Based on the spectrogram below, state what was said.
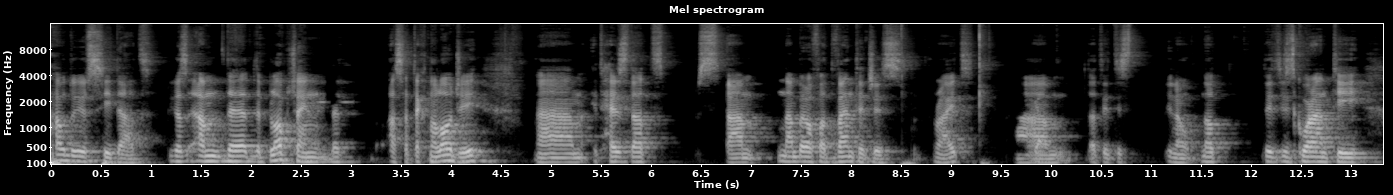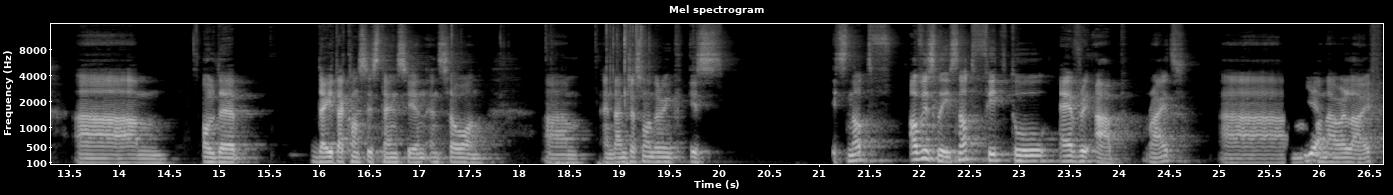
how, do you see that? Because um, the, the blockchain that, as a technology, um, it has that um, number of advantages, right? Yeah. Um, that it is, you know, not it is guarantee all the data consistency and, and so on. and I'm just wondering, is it's not obviously it's not fit to every app, right? Um, yeah. On our life,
